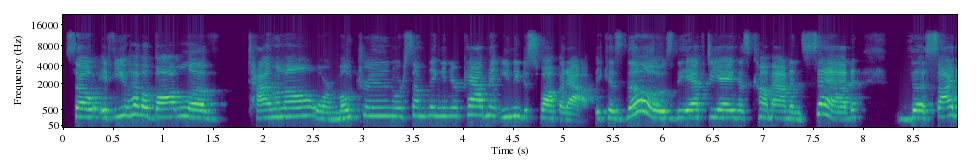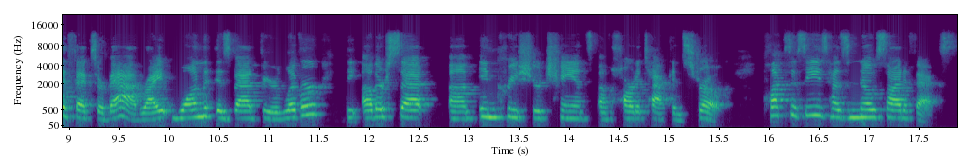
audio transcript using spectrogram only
So if you have a bottle of Tylenol or Motrin or something in your cabinet, you need to swap it out because those, the FDA has come out and said the side effects are bad, right? One is bad for your liver, the other set um, increase your chance of heart attack and stroke. Plexus Ease has no side effects.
